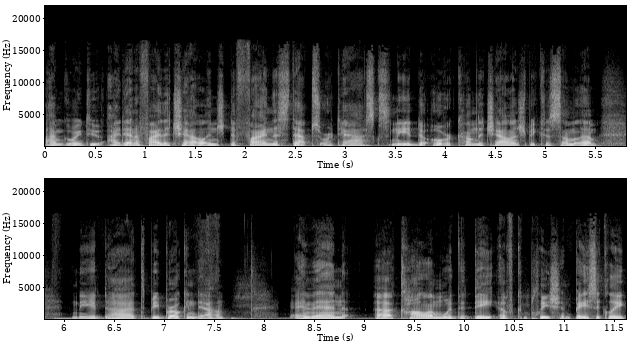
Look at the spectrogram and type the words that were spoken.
I'm going to identify the challenge, define the steps or tasks needed to overcome the challenge because some of them need uh, to be broken down, and then a column with the date of completion. Basically,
